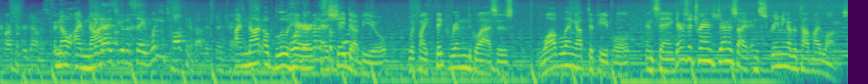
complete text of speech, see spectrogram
carpenter down the street. No, I'm not- The guy's are gonna say, "What are you talking about? There's no trans." I'm not a blue Or they're haired gonna. SJW with my thick rimmed glasses wobbling up to people and saying, There's a trans genocide and screaming at the top of my lungs.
